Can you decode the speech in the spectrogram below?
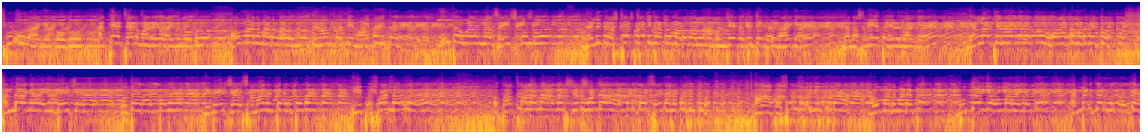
ಸುಡುವುದಾಗಿರ್ಬೋದು, ಅತ್ಯಾಚಾರ ಮಾಡೋದಾಗಿರ್ಬೋದು ಅವಮಾನ ಮಾಡುವುದು ದಿನಂಪ್ರತಿ ಮಾಡ್ತಾ ಇದ್ದಾರೆ. ಇಂಥವುಗಳನ್ನ ಸಹಿಸಿಕೊಂಡು ದಲಿತರಷ್ಟೇ ಪ್ರತಿಭಟನೆ ಮಾಡೋದಲ್ಲ ಮುಂಜೆ ಹೇಳಿದ ಹಾಗೆ, ನನ್ನ ಸ್ನೇಹಿತ ಹೇಳಿದ ಹಾಗೆ, ಎಲ್ಲ ಜನಾಂಗದವರು ಹೋರಾಟ ಮಾಡಬೇಕು ಅಂದಾಗ ಈ ದೇಶ ಉದ್ಧಾರ ಆಗ್ತದೆ ಈ ದೇಶ ಸಮಾನತೆ ಬರ್ತದೆ ಈ ಬಸವಣ್ಣವರ ತತ್ವಗಳನ್ನ ಆಧರಿಸಿಟ್ಕೊಂಡ ಅಂಬೇಡ್ಕರ್ ಸಂವಿಧಾನ ಬರೆದಿತ್ತು ಆ ಬಸವಣ್ಣವರಿಗೂ ಕೂಡ ಅವಮಾನ ಮಾಡುತ್ತೆ, ಬುದ್ಧರಿಗೆ ಅವಮಾನ ಆಗತ್ತೆ. ಅಂಬೇಡ್ಕರ್ ಅದಕ್ಕೆ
